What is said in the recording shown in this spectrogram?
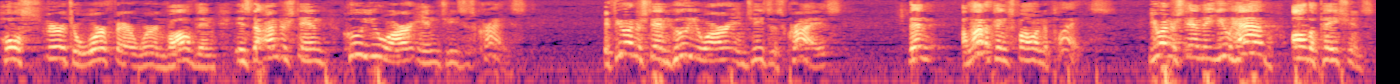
whole spiritual warfare we're involved in is to understand who you are in Jesus Christ. If you understand who you are in Jesus Christ, then a lot of things fall into place. You understand that you have all the patience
